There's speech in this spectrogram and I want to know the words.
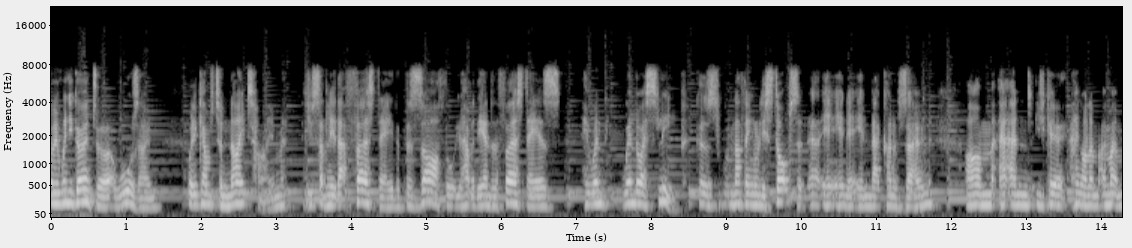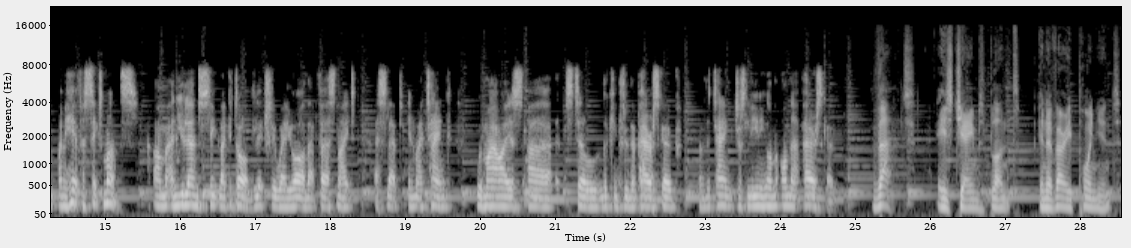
I mean, when you go into a war zone, when it comes to nighttime, you suddenly that first day, the bizarre thought you have at the end of the first day is, hey, when when do I sleep? Because nothing really stops uh, in, in that kind of zone. Um, and you can hang on, I'm, I'm, I'm here for six months. Um, and you learn to sleep like a dog, literally where you are. That first night, I slept in my tank with my eyes uh, still looking through the periscope of the tank, just leaning on, on that periscope. That is James Blunt in a very poignant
